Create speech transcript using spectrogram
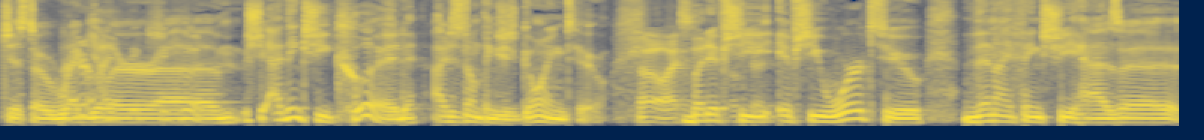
just a regular. I I think think, um, she, I think she could. I just don't think she's going to. Oh, I see. But if she if she were to, then I think she has a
